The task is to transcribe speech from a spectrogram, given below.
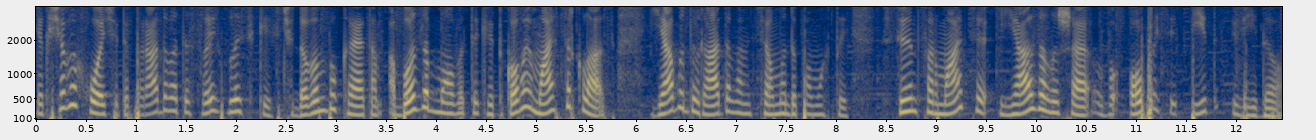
Якщо ви хочете порадувати своїх близьких чудовим букетом або замовити квітковий майстер-клас, я буду рада вам цьому допомогти. Всю інформацію я залишаю в описі під відео.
